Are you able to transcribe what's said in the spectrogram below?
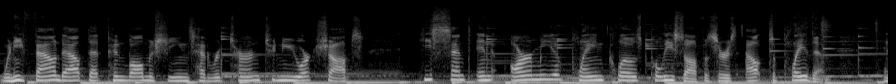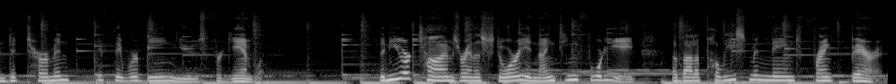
When he found out that pinball machines had returned to New York shops, he sent an army of plainclothes police officers out to play them and determine if they were being used for gambling. The New York Times ran a story in 1948 about a policeman named Frank Barron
